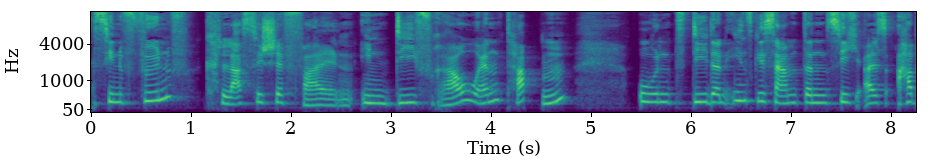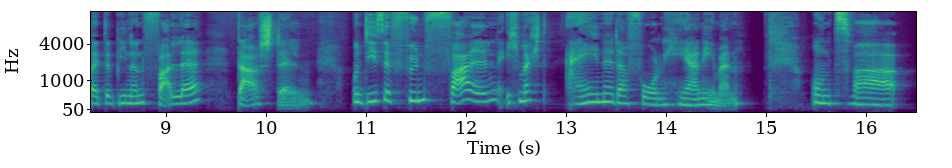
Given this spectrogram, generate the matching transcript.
sind fünf klassische Fallen, in die Frauen tappen, und die dann insgesamt dann sich als Arbeiterbienenfalle darstellen. Und diese fünf Fallen, ich möchte eine davon hernehmen. Und zwar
